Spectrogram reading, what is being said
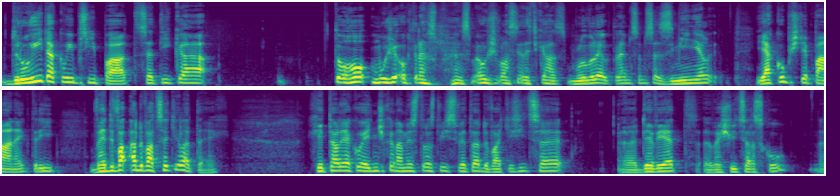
Druhý takový případ se týká toho muže, o kterém jsme, už vlastně teďka mluvili, o kterém jsem se zmínil, Jakub Štěpánek, který ve 22 letech chytal jako jednička na mistrovství světa 2009 ve Švýcarsku, eh,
